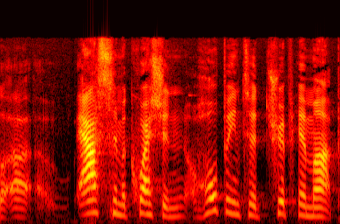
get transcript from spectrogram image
uh, asks him a question, hoping to trip him up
